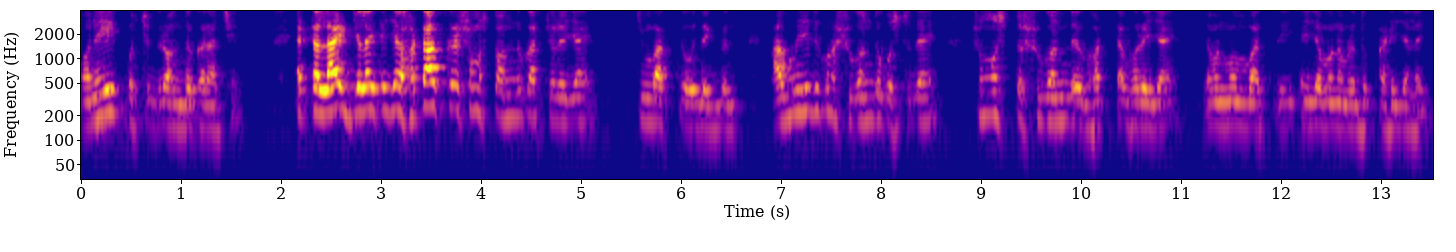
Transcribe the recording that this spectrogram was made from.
অনেক বছর অন্ধকার আছে। একটা লাইট জ্বালাইতে যায়, হঠাৎ করে সমস্ত অন্ধকার চলে যায়। কিংবা কেউ দেখবেন আগুনে যদি কোনো সুগন্ধ বস্তু দেয়, সমস্ত সুগন্ধে ঘরটা ভরে যায়। যেমন মোমবাতি, এই যেমন আমরা ধূপকাঠি জ্বালাই।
